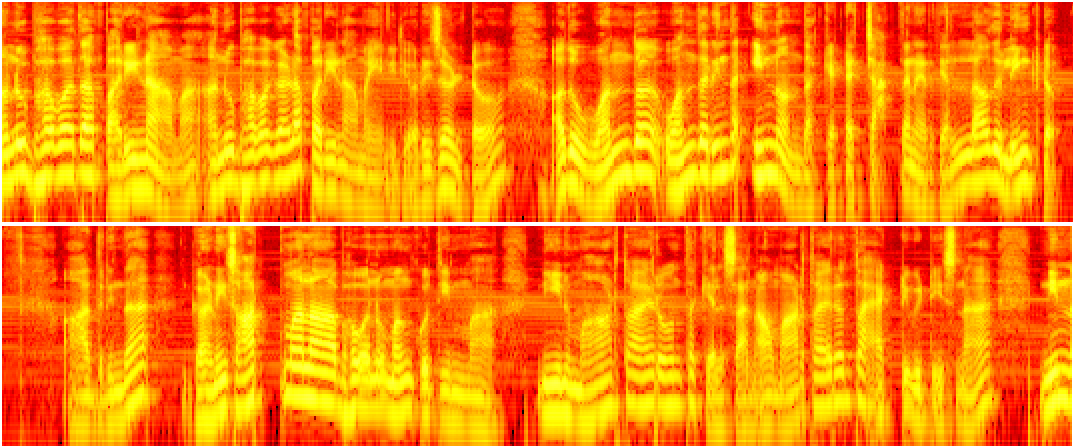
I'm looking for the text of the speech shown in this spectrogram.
ಅನುಭವದ ಪರಿಣಾಮ, ಅನುಭವಗಳ ಪರಿಣಾಮ ಏನಿದೆಯೋ ರಿಸಲ್ಟು ಅದು ಒಂದು, ಒಂದರಿಂದ ಇನ್ನೊಂದಕ್ಕೆ ಟಚ್ ಆಗ್ತಾನೆ ಇರುತ್ತೆ. ಎಲ್ಲದು ಲಿಂಕ್ಡು ಆದ್ದರಿಂದ ಲಾಭವನು ಮಂಕುತಿಮ್ಮ, ನೀನು ಮಾಡ್ತಾ ಇರೋವಂಥ ಕೆಲಸ, ನಾವು ಮಾಡ್ತಾ ಇರೋಂಥ ಆ್ಯಕ್ಟಿವಿಟೀಸ್ನ ನಿನ್ನ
